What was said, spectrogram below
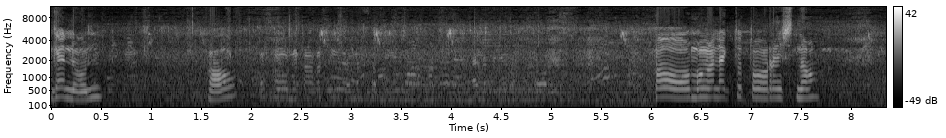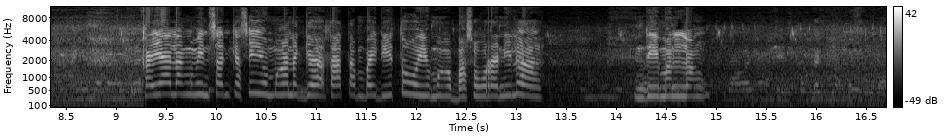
Ganon. Oh. Kasi nakakasira ng sabi yung mga, ano yung forest. Oo, mga nagtutourist, no? Kaya lang minsan kasi yung mga nagtatambay dito, yung mga basura nila, hindi man lang, bawal lang din ng basura.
